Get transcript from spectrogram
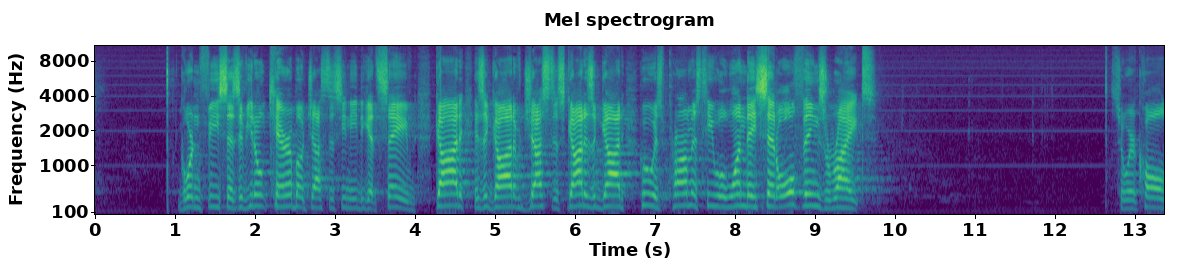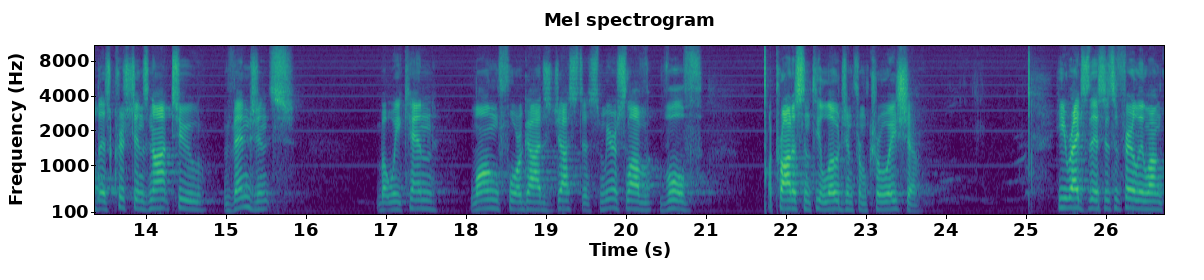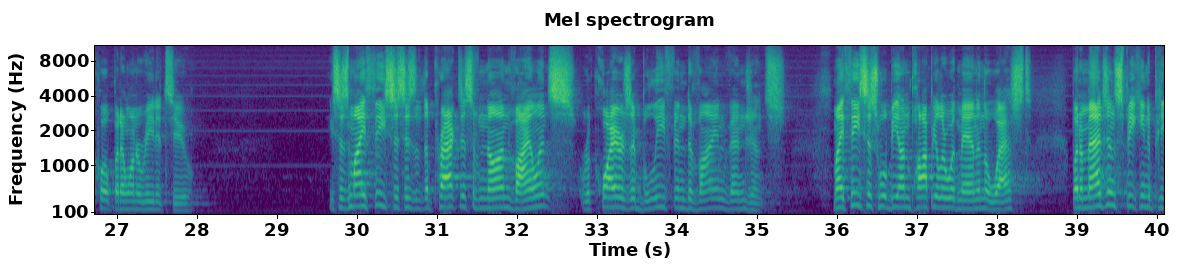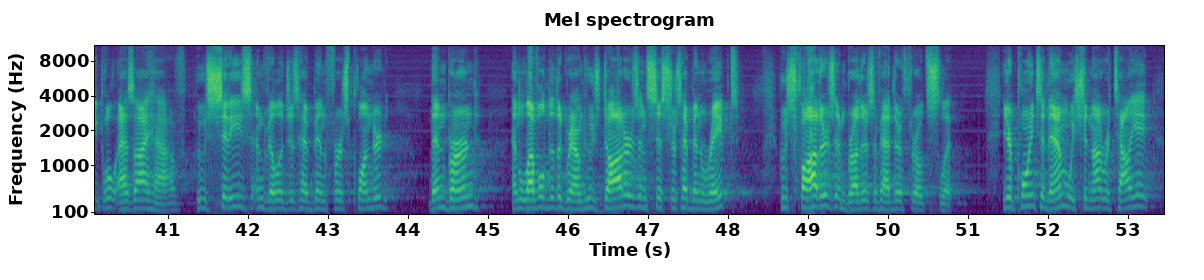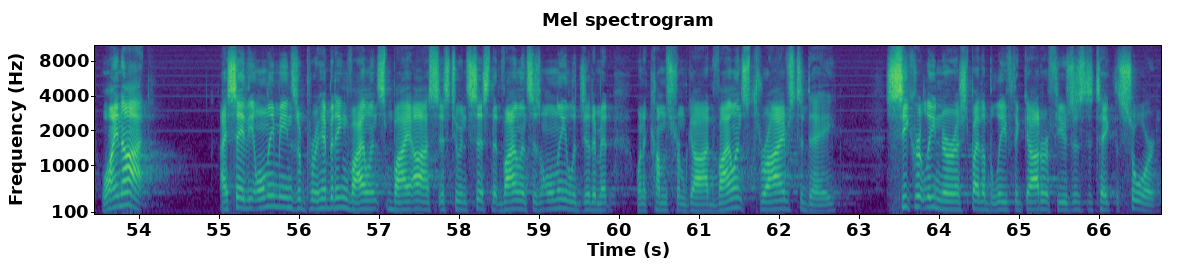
Gordon Fee says if you don't care about justice, you need to get saved. God is a God of justice. God is a God who has promised he will one day set all things right. So we're called as Christians not to vengeance, but we can long for God's justice. Miroslav Volf, a Protestant theologian from Croatia, he writes this. It's a fairly long quote, but I want to read it to you. He says, My thesis is that the practice of nonviolence requires a belief in divine vengeance. My thesis will be unpopular with man in the West, but imagine speaking to people, as I have, whose cities and villages have been first plundered, then burned, and leveled to the ground, whose daughters and sisters have been raped, whose fathers and brothers have had their throats slit. Your point to them, we should not retaliate? Why not? I say the only means of prohibiting violence by us is to insist that violence is only legitimate when it comes from God. Violence thrives today, secretly nourished by the belief that God refuses to take the sword.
